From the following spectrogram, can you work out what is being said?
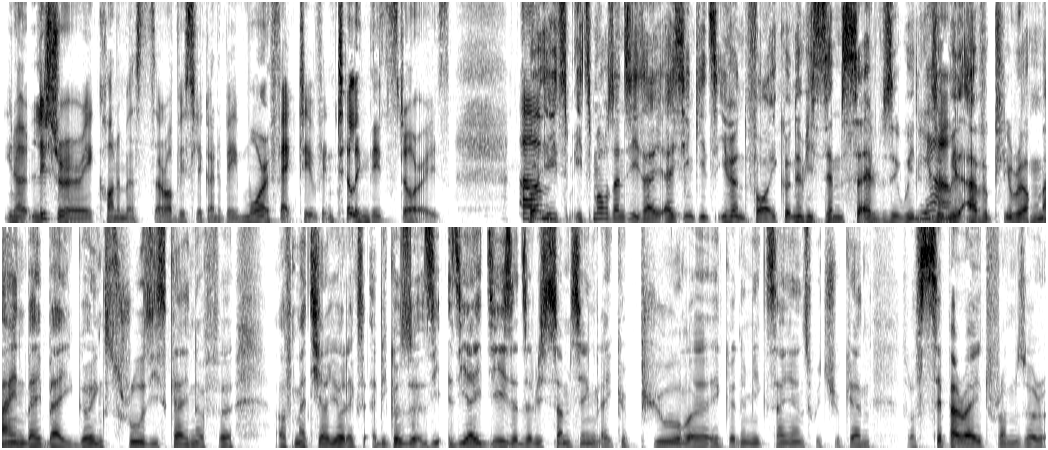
you know, literary economists are obviously going to be more effective in telling these stories. Um, well, it's it's more than this. I, I, think it's even for economists themselves. They will yeah. they will have a clearer mind by, by going through this kind of uh, of material because the the idea is that there is something like a pure uh, economic science which you can sort of separate from the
